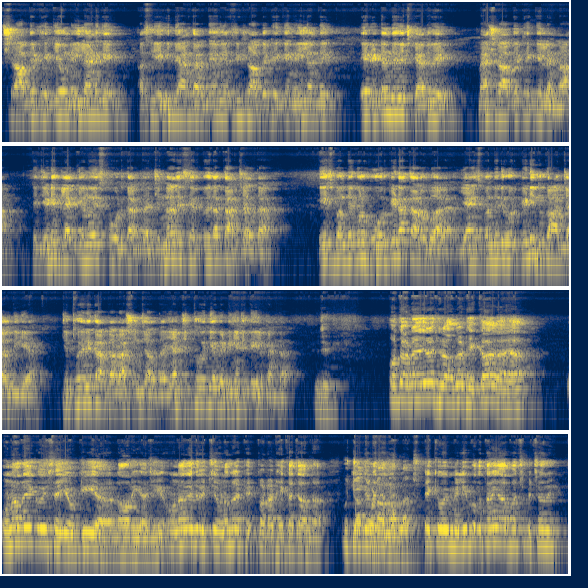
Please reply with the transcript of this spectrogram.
ਸ਼ਰਾਬ ਦੇ ਠੇਕੇ ਉਹ ਨਹੀਂ ਲੈਣਗੇ। ਅਸੀਂ ਇਹੀ ਬਿਆਨ ਕਰਦੇ ਹਾਂ ਵੀ ਅਸੀਂ ਸ਼ਰਾਬ ਦੇ ਠੇਕੇ ਨਹੀਂ ਲੈਂਦੇ। ਇਹ ਰਿਟਰਨ ਦੇ ਵਿੱਚ ਕਹਿ ਦੇਵੇ ਮੈਂ ਸ਼ਰਾਬ ਦੇ ਠੇਕੇ ਲੈਣਾ ਤੇ ਜਿਹੜੇ ਬਲੈਕੀਆਂ ਨੂੰ ਇਹ ਸਪੋਰਟ ਕਰਦਾ ਜਿਨ੍ਹਾਂ ਦੇ ਸਿਰ ਤੋਂ ਇਹਦਾ ਘਰ ਚੱਲਦਾ ਇਸ ਬੰਦੇ ਕੋਲ ਹੋਰ ਕਿਹੜਾ ਕਾਰੋਬਾਰ ਹੈ? ਜਾਂ ਇਸ ਬੰਦੇ ਦੀ ਹੋਰ ਕਿਹੜੀ ਦੁਕਾਨ ਚੱਲਦੀ ਹੈ? ਜਿੱਥੋਂ ਇਹਦੇ ਘਰ ਦਾ ਰਾਸ਼ਨ ਚੱਲਦਾ ਜਾਂ ਜਿੱਥੋਂ ਇਹਦੀਆਂ ਗੱਡੀਆਂ 'ਚ ਤੇਲ ਪੈਂਦਾ। ਜੀ। ਉਹ ਤੁਹਾਡਾ ਜਿਹੜਾ ਸ਼ਰਾਬ ਦਾ ਠੇਕਾ ਹੈਗਾ ਆ ਉਹਨਾਂ ਦੇ ਕੋਈ ਸਹਿਯੋਗੀ ਆ ਲੋਰੀਆ ਜੀ ਉਹਨਾਂ ਦੇ ਵਿੱਚ ਉਹਨਾਂ ਦਾ ਠੇ- ਤੁਹਾਡਾ ਠੇਕਾ ਚੱਲਦਾ। ਉਹ ਉੱਚਾ ਕੀ ਕਹਿਣਾ ਤੁਹਾਡਾ ਚਾਹੁੰਦੇ? ਮਾਮਲਾ ਚ। ਇਹ ਕੋਈ ਮਿਲੀ ਭੁਗਤ ਨਹੀਂ ਆਪਸ ਚ ਪਿੱਛੋਂ ਦੀ?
